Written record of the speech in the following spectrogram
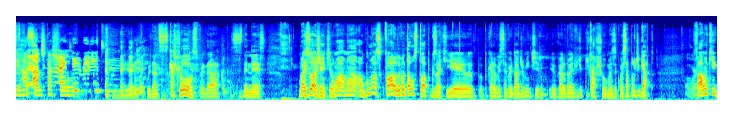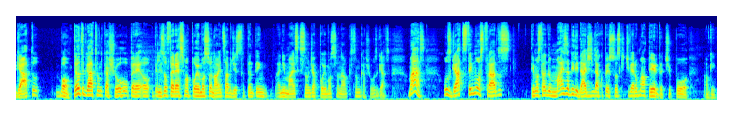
de ração de cachorro. E cuidar desses cachorros, cuidar desses nenês. Mas, ó, gente, uma, uma- algumas. Falar, levantar uns tópicos aqui, eu, eu quero ver se é verdade ou mentira. Eu quero também de, de cachorro, mas eu vou começar pelo de gato. Falam que gato. Bom, tanto gato quanto cachorro, eles oferecem um apoio emocional, a gente sabe disso, tanto tem animais que são de apoio emocional, que são cachorros e gatos. Mas, os gatos têm mostrado, têm mostrado mais habilidade de lidar com pessoas que tiveram uma perda, tipo, alguém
